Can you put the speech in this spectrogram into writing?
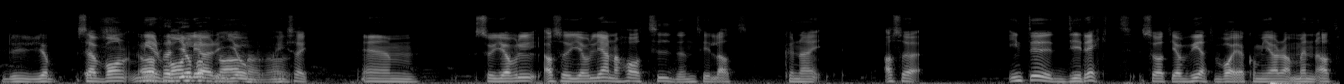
Du jobb, så här van, Ja, mer vanligare jobb, annan, ja. exakt Ehm, Så jag vill, alltså jag vill gärna ha tiden till att kunna, alltså inte direkt så att jag vet vad jag kommer göra, men att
